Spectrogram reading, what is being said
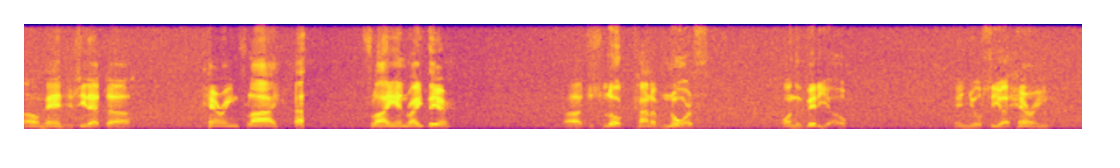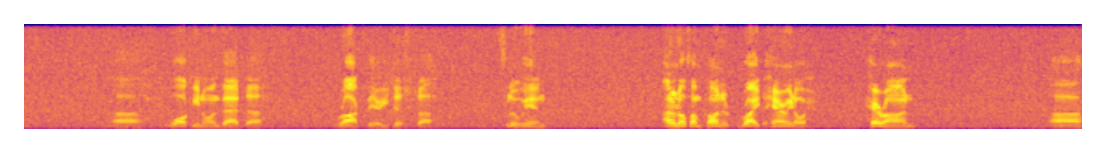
Oh man, you see that uh, herring fly? fly in right there. Uh, just look kind of north on the video and you'll see a herring uh, walking on that uh, rock there. He just uh, flew in. I don't know if I'm calling it right, herring or heron. Uh,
